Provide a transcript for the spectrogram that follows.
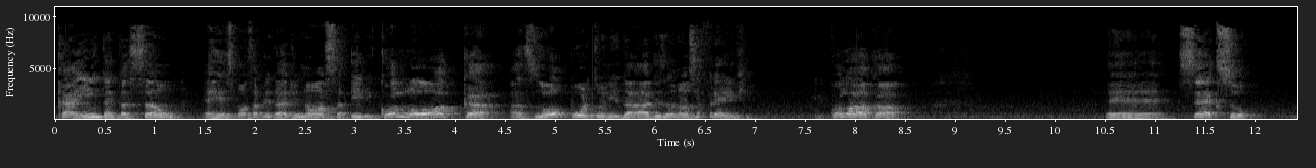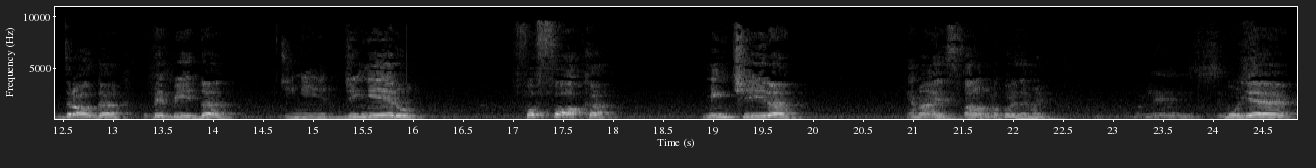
Cair em tentação é responsabilidade nossa. Ele coloca as oportunidades na nossa frente. Ele coloca, ó, é, sexo, droga, bebida, dinheiro, dinheiro, fofoca, mentira. O que mais? Fala alguma coisa aí, mãe. Mulheres. Mulher,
